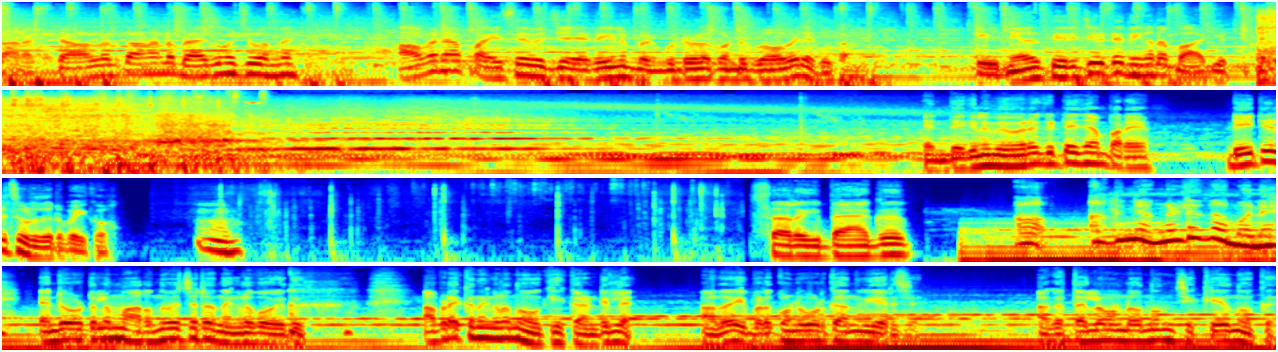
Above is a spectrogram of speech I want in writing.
കറക്റ്റ് ആളുടെ അടുത്താണല്ലോ ബാഗ് വെച്ച് വന്നേ. അവൻ ആ പൈസ വെച്ച് ഏതെങ്കിലും പെൺകുട്ടികളെ കൊണ്ട് ഗോവയിൽ എടുക്കാം ഇനി അത് തിരിച്ചു കിട്ടിയ നിങ്ങളുടെ ഭാഗ്യം. എന്തെങ്കിലും വിവരം കിട്ടിയാൽ ഞാൻ പറയാം. ഡീറ്റെയിൽസ് കൊടുത്തിട്ട് പോയിക്കോ. സാർ ഈ ബാഗ് ആ അത് ഞങ്ങളുടേതാ മോനെ. എന്റെ ഹോട്ടലിൽ മറന്നു വെച്ചിട്ടാ നിങ്ങൾ പോയത്. അവിടെയൊക്കെ നിങ്ങൾ നോക്കി കണ്ടില്ല. അതാ ഇവിടെ കൊണ്ടു കൊടുക്കാന്ന് വിചാരിച്ചേ. അകത്തെല്ലാം ഉണ്ടോന്നും ചെക്ക് ചെയ്ത് നോക്ക്.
